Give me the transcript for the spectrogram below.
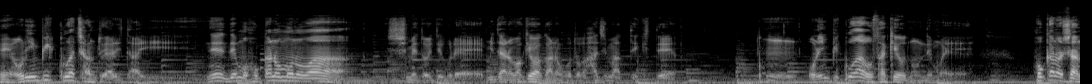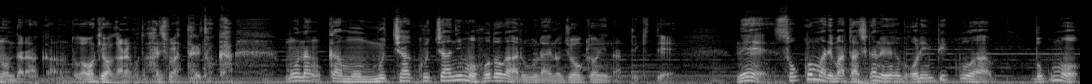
えーオリンピックはちゃんとやりたい。ね。でも他のものは閉めといてくれ。みたいなわけわからんことが始まってきて、うん、オリンピックはお酒を飲んでもええ。他の人は飲んだらあかんとかわけわからんこと始まったりとか。もうなんかもうむちゃくちゃにも程があるぐらいの状況になってきて。ねえそこまでまあ確かにねオリンピックは僕も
